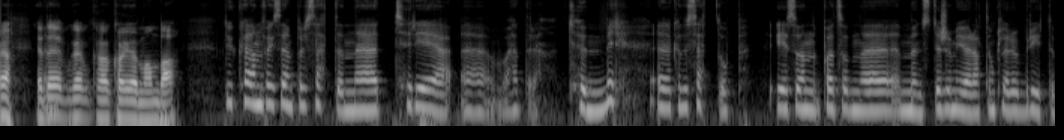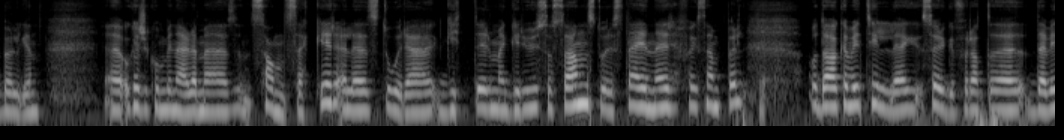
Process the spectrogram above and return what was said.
Ja. Det, hva- hva gjør man da? Du kan f.eks. sette ned tre eh, Hva heter det? Tømmer. Eh, kan du sette opp i sånn, på et sånn eh, mønster som gjør at de klarer å bryte bølgen. Eh, og kanskje kombinere det med sånn sandsekker eller store gitter med grus og sand. Store steiner, f.eks. Og da kan vi i tillegg sørge for at det vi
